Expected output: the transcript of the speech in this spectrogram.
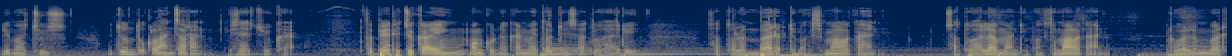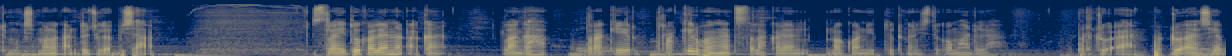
5 juz. Itu untuk kelancaran bisa juga. Tapi ada juga yang menggunakan metode satu hari satu lembar dimaksimalkan. Satu halaman dimaksimalkan. Dua lembar dimaksimalkan itu juga bisa. Setelah itu kalian akan langkah terakhir terakhir banget setelah kalian melakukan itu dengan istiqomah adalah berdoa. Berdoa siap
